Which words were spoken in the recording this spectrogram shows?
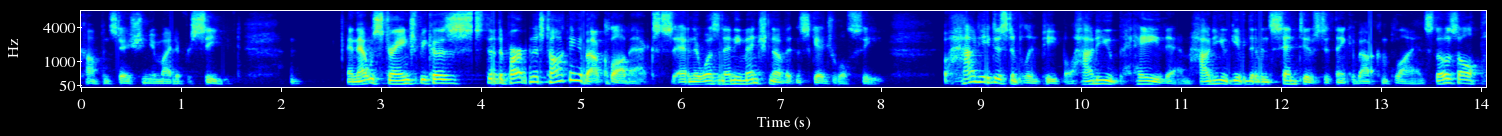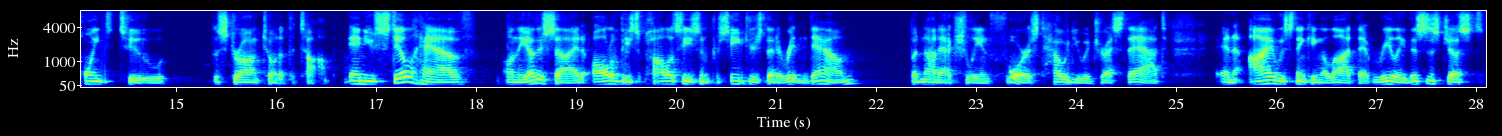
compensation you might have received. And that was strange because the department is talking about clawbacks and there wasn't any mention of it in Schedule C. How do you discipline people? How do you pay them? How do you give them incentives to think about compliance? Those all point to the strong tone at the top. And you still have, on the other side, all of these policies and procedures that are written down, but not actually enforced. How would you address that? And I was thinking a lot that really this is just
